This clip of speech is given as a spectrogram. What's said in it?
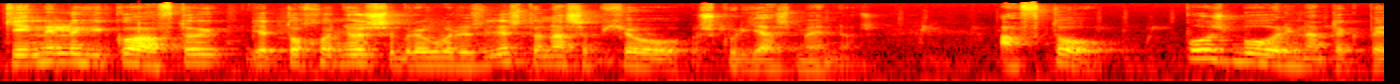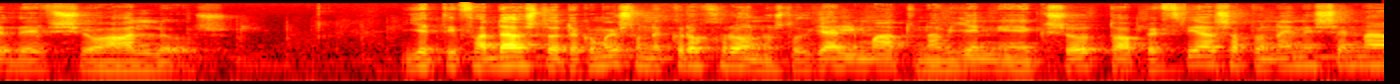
και είναι λογικό αυτό γιατί το έχω νιώσει σε προηγούμενες δουλειές, το να είσαι πιο σκουριασμένος. Αυτό πώς μπορεί να το εκπαιδεύσει ο άλλος, γιατί φαντάζομαι ότι ακόμα και στο νεκρό χρόνο, στο διάλειμμα του να βγαίνει έξω, το απευθείας από το να είναι σε ένα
